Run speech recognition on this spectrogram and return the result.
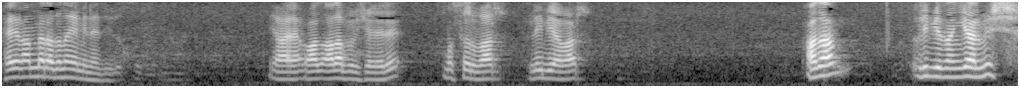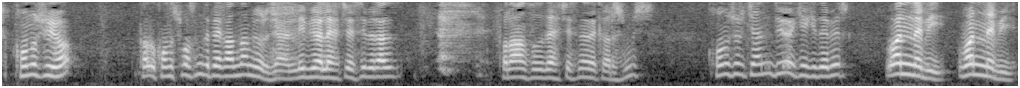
Peygamber adına yemin ediyor. Yani bazı Arap ülkeleri, Mısır var, Libya var. Adam Libya'dan gelmiş, konuşuyor. Tabii konuşmasını da pek anlamıyoruz. Yani Libya lehçesi biraz Fransız lehçesine de karışmış. Konuşurken diyor ki ikide bir Van nebi, van nebi.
